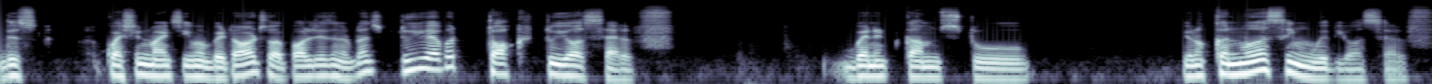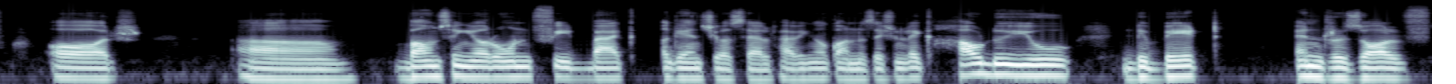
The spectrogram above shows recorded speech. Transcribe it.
This question might seem a bit odd, so I apologize in advance. Do you ever talk to yourself when it comes to, you know, conversing with yourself or um, bouncing your own feedback against yourself, having a conversation? Like, how do you debate and resolve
